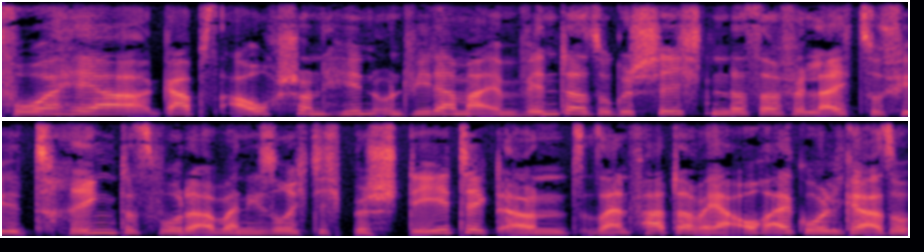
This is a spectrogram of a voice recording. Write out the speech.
vorher gab es auch schon hin und wieder mal im Winter so Geschichten, dass er vielleicht zu viel trinkt. Das wurde aber nie so richtig bestätigt. Und sein Vater war ja auch Alkoholiker. Also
